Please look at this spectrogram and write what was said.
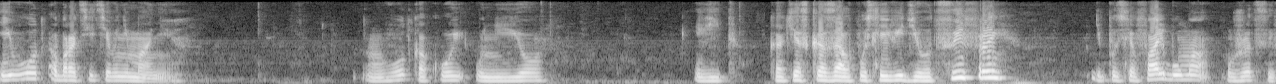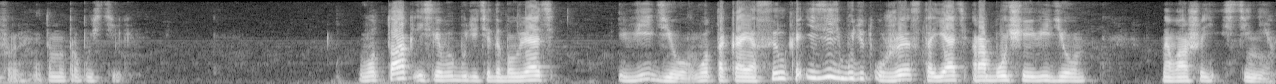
И вот обратите внимание. Вот какой у нее вид. Как я сказал, после видео цифры и после фальбума уже цифры. Это мы пропустили. Вот так, если вы будете добавлять видео, вот такая ссылка, и здесь будет уже стоять рабочее видео на вашей стене.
